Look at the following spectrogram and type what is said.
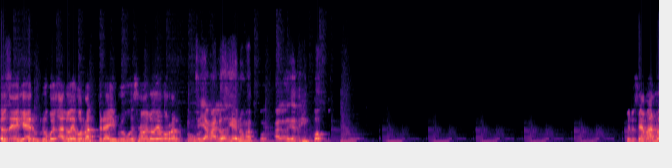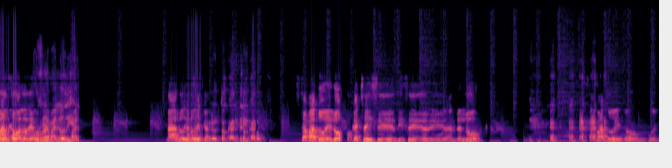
Debería haber un grupo, Aloe Corral, pero hay un grupo que se llama Aloe Corral, po, Se llama Alodia nomás, po. Alodia Dream Pop. ¿Pero se llama Aloe o Aloe No, se Corral? llama Alodia. Ah, Lógica. pero tocan dream pop. Zapato de los, ¿cachai? Dice, dice eh, Andrés Lobo. Zapato de los, weón.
